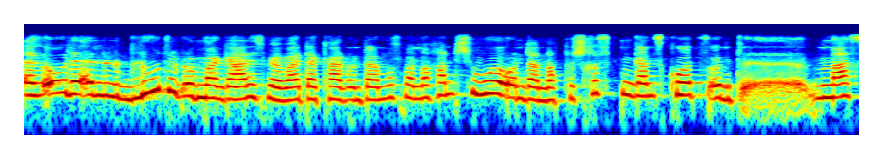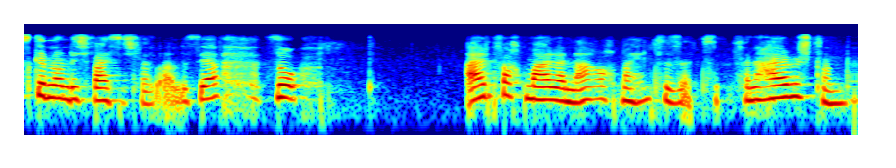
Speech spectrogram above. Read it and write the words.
Es ohne Ende blutet und man gar nicht mehr weiter kann und dann muss man noch Handschuhe und dann noch beschriften ganz kurz und äh, Masken und ich weiß nicht was alles, ja. So einfach mal danach auch mal hinzusetzen. Für eine halbe Stunde.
